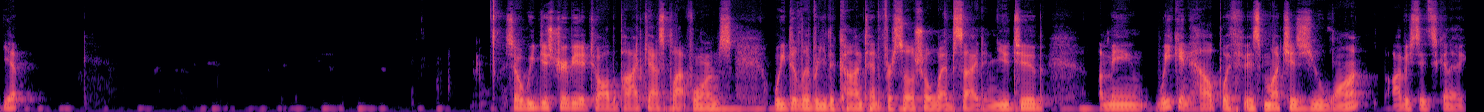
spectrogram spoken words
Yep. So we distribute it to all the podcast platforms. We deliver you the content for social, website, and YouTube. I mean, we can help with as much as you want. Obviously, it's going to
